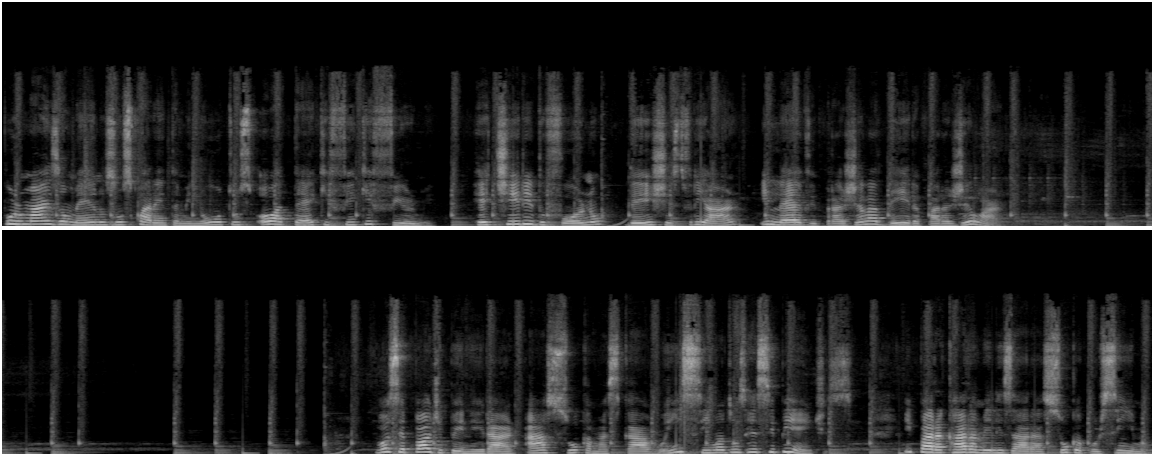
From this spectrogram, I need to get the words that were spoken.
por mais ou menos uns 40 minutos ou até que fique firme. Retire do forno, deixe esfriar e leve para a geladeira para gelar. Você pode peneirar a açúcar mascavo em cima dos recipientes. E para caramelizar a açúcar por cima,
